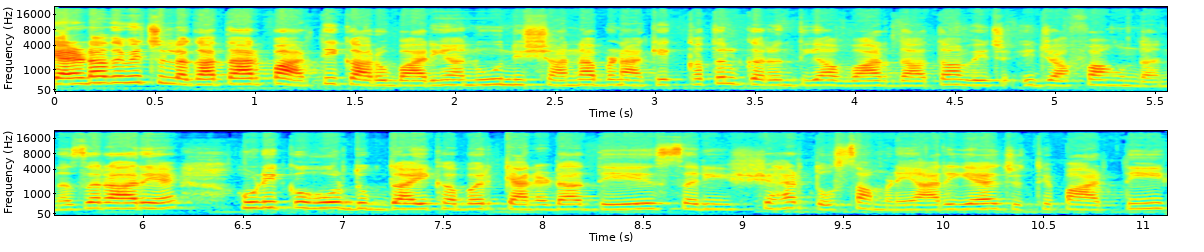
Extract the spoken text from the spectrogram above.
ਕੈਨੇਡਾ ਦੇ ਵਿੱਚ ਲਗਾਤਾਰ ਭਾਰਤੀ ਕਾਰੋਬਾਰੀਆਂ ਨੂੰ ਨਿਸ਼ਾਨਾ ਬਣਾ ਕੇ ਕਤਲ ਕਰਨ ਦੀਆਂ ਵਾਰਦਾਤਾਂ ਵਿੱਚ ਇਜ਼ਾਫਾ ਹੁੰਦਾ ਨਜ਼ਰ ਆ ਰਿਹਾ ਹੈ। ਹੁਣ ਇੱਕ ਹੋਰ ਦੁਖਦਾਈ ਖਬਰ ਕੈਨੇਡਾ ਦੇ ਸਰੀ ਸ਼ਹਿਰ ਤੋਂ ਸਾਹਮਣੇ ਆ ਰਹੀ ਹੈ, ਜਿੱਥੇ ਭਾਰਤੀ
